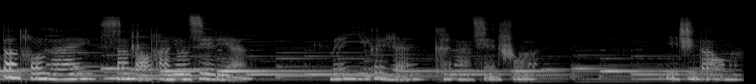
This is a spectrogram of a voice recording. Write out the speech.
到头来想找朋友借点，没一个人肯拿钱出来。你知道吗？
